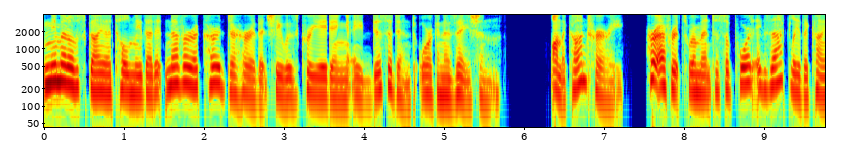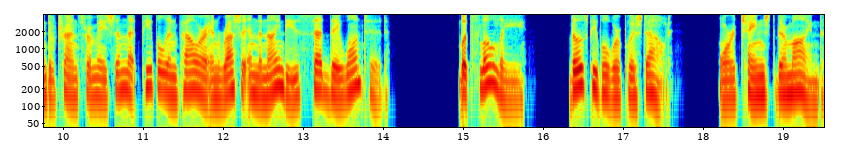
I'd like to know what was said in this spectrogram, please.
Nemirovskaya told me that it never occurred to her that she was creating a dissident organization. On the contrary, her efforts were meant to support exactly the kind of transformation that people in power in Russia in the 90s said they wanted. But slowly, those people were pushed out, or changed their mind.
